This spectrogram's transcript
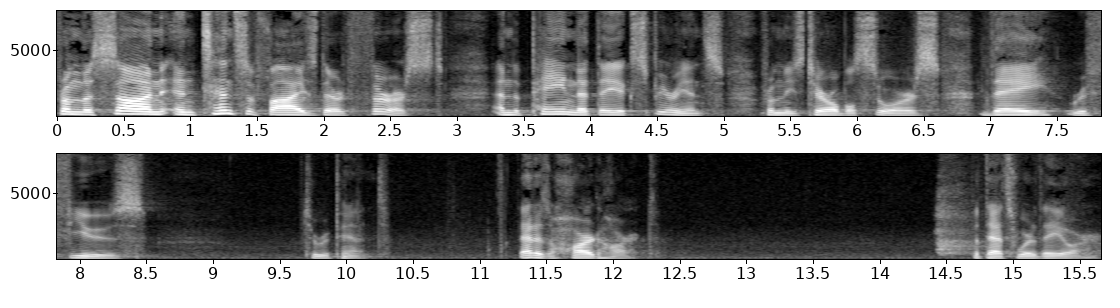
from the sun intensifies their thirst and the pain that they experience from these terrible sores, they refuse to repent. That is a hard heart. But that's where they are.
